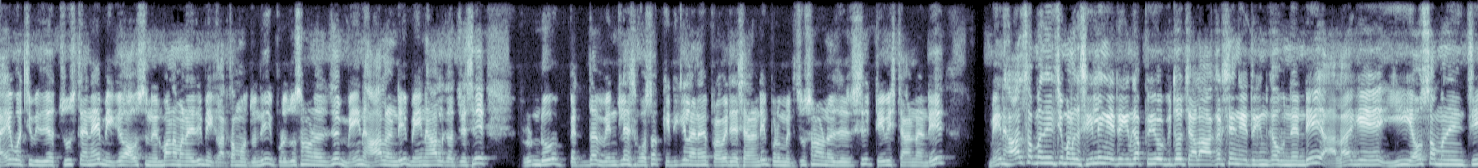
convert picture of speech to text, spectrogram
లైవ్ వచ్చి చూస్తేనే మీకు హౌస్ నిర్మాణం అనేది మీకు అర్థమవుతుంది. ఇప్పుడు చూస్తున్నట్టు వచ్చి మెయిన్ హాల్ అండి. మెయిన్ హాల్కి వచ్చేసి రెండు పెద్ద వెంటిలేషన్ కోసం కిటికీలు అనేది ప్రొవైడ్ చేశారండి. ఇప్పుడు మీరు చూసిన వచ్చేసి టీవీ స్టాండ్ అండి. మెయిన్ హాల్ సంబంధించి మనకు సీలింగ్ అయితే కనుక పీఓపీతో చాలా ఆకర్షణీయంగా అయితే కనుక ఉందండి. అలాగే ఈ హౌస్ సంబంధించి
